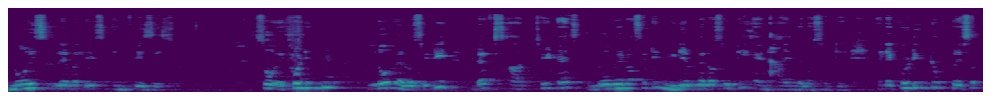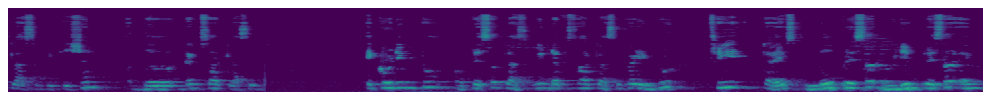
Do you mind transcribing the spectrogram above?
noise level is increases. So according to low velocity, ducts are three types: low velocity, medium velocity, and high velocity. And according to pressure classification, the ducts are classified. According to uh, pressure classification, ducts are classified into three types: low pressure, medium pressure, and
